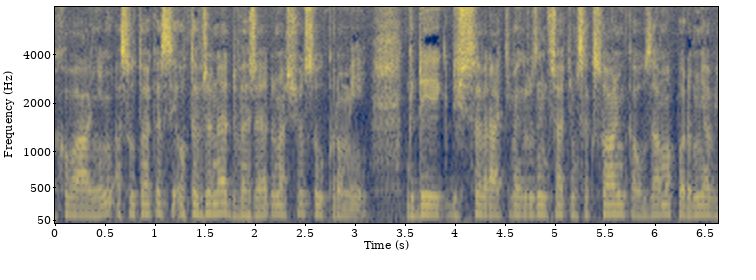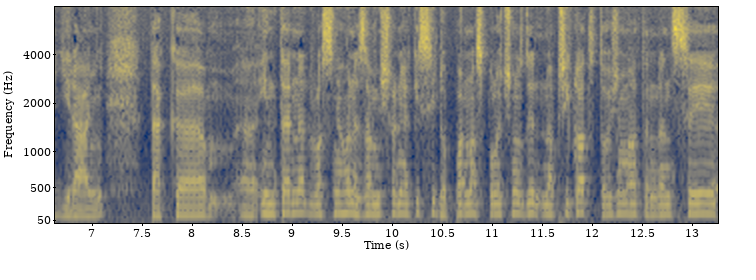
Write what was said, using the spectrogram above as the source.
chováním a jsou to jakési otevřené dveře do našeho soukromí, kdy, když se vrátíme k různým třeba těm sexuálním kauzám a podobně a vydírání, tak internet vlastně ho nezamýšlený jakýsi dopad na společnost, například to, že má tendenci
